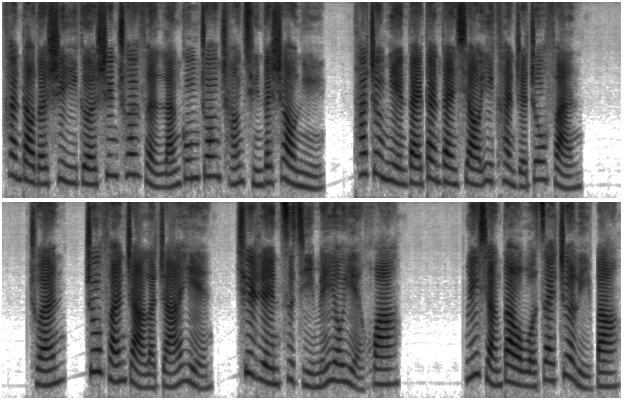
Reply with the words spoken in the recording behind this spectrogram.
看到的是一个身穿粉蓝工装长裙的少女，她正面带淡淡笑意看着周凡。传，周凡眨了眨眼。确认自己没有眼花，没想到我在这里吧？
